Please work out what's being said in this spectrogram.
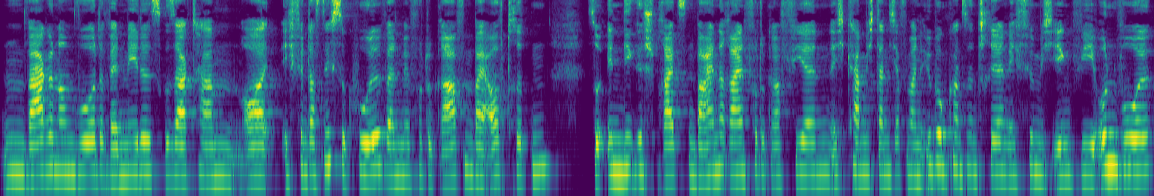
wahrgenommen wurde, wenn Mädels gesagt haben, oh, ich finde das nicht so cool, wenn mir Fotografen bei Auftritten so in die gespreizten Beine rein fotografieren. Ich kann mich dann nicht auf meine Übung konzentrieren, ich fühle mich irgendwie unwohl.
